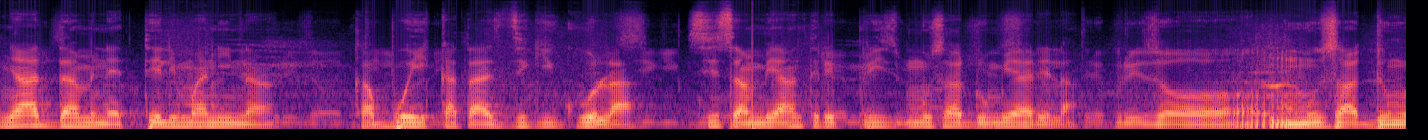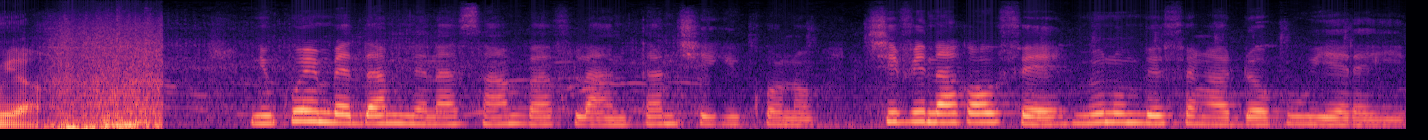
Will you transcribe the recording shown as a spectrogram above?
N y'a daminɛ Telimani na ka bɔ yen ka taa Zigigo la. Sisan n bɛ entreprise Musa Dumuya de la. Entreprise euh, Musa Dumuya. Nin ko in bɛ daminɛna san ba fila ani tan ni seegin kɔnɔ sifinnakaw fɛ minnu bɛ fɛ ka dɔ k'u yɛrɛ ye.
